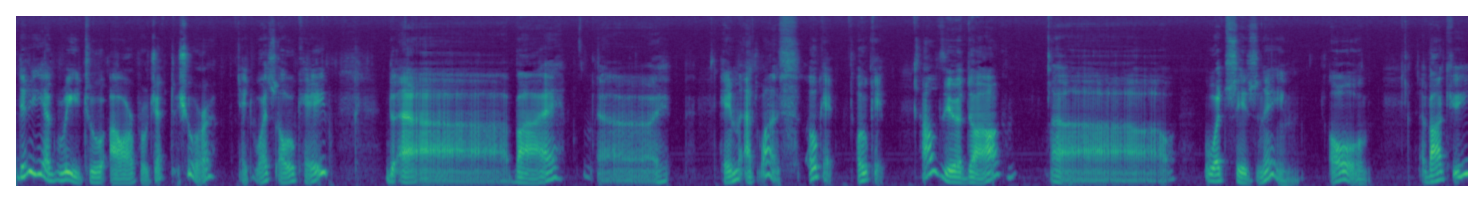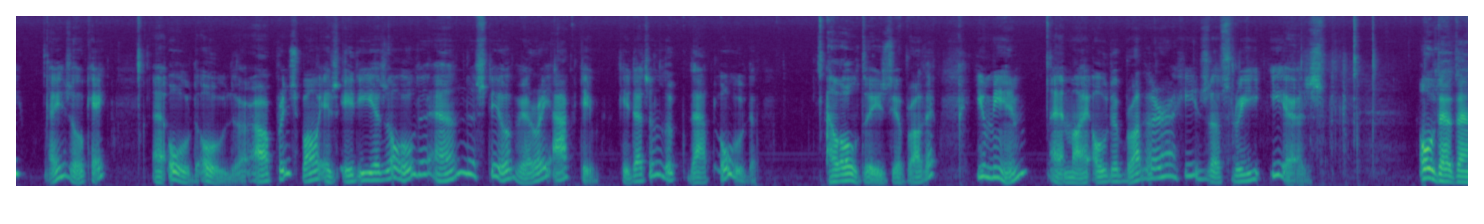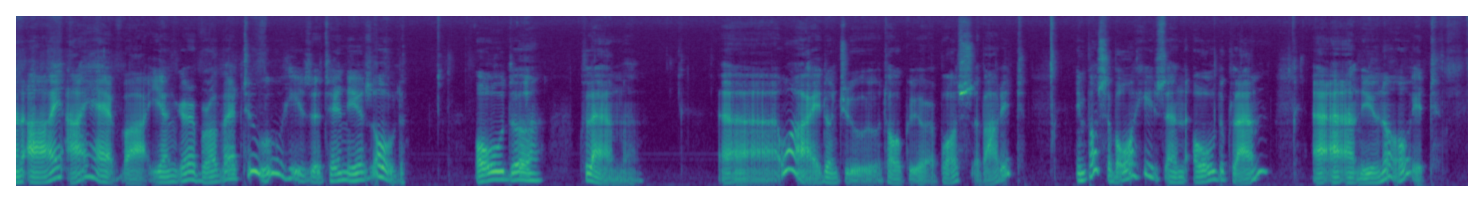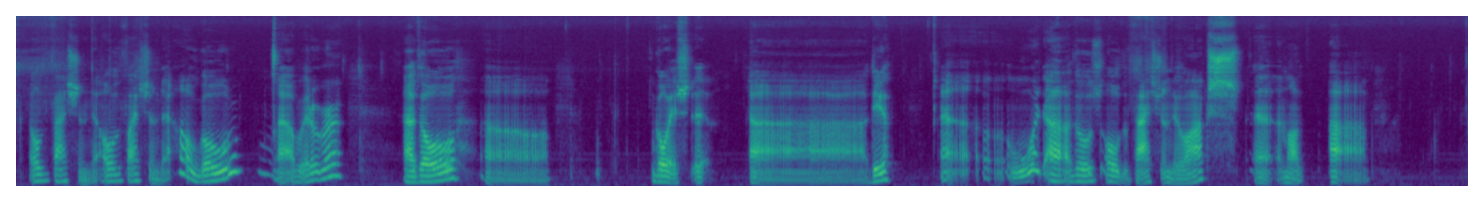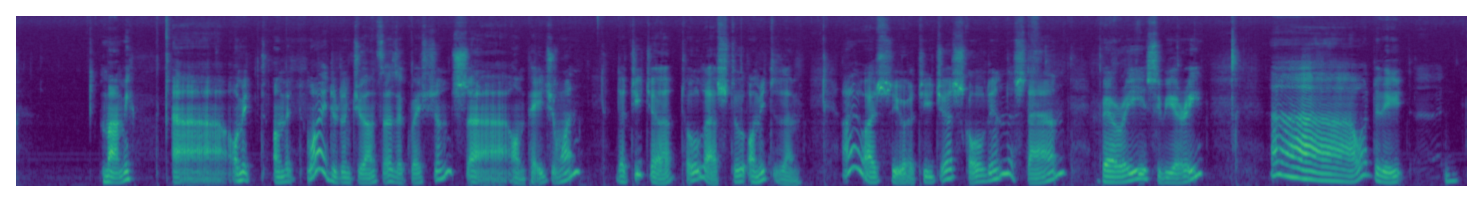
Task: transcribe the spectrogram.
Did he agree to our project? Sure, it was okay uh, by uh, him at once. Okay, okay. How's your dog? Uh, what's his name? Oh, Baki? He's okay. Uh, old, old. Our principal is 80 years old and still very active. He doesn't look that old. How old is your brother? You mean uh, my older brother? He's uh, three years older than I. I have a younger brother too. He's uh, ten years old. Old uh, clam. Uh, why don't you talk to your boss about it? Impossible. He's an old clam, uh, and you know it. Old-fashioned, old-fashioned. I'll go wherever, though goest, dear. What are those old-fashioned remarks, uh, mommy? Uh, omit, omit. Why didn't you answer the questions uh, on page one? The teacher told us to omit them. I was your teacher scolding Stan very severely. Ah, what did he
